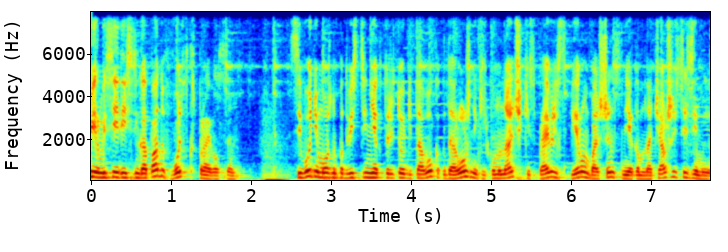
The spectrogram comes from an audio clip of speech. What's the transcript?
Первой серии снегопадов Вольск справился. Сегодня можно подвести некоторые итоги того, как дорожники и коммунальщики справились с первым большим снегом начавшейся зимы.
